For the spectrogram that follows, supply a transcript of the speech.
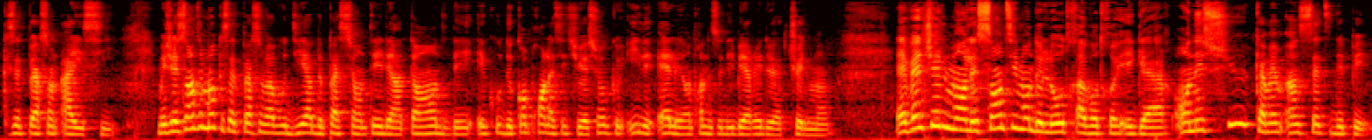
que cette personne a ici. Mais j'ai le sentiment que cette personne va vous dire de patienter, d'attendre, d'écouter, de comprendre la situation qu'il et elle est en train de se libérer de actuellement. Éventuellement, le sentiment de l'autre à votre égard, on est su quand même un 7 d'épée.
